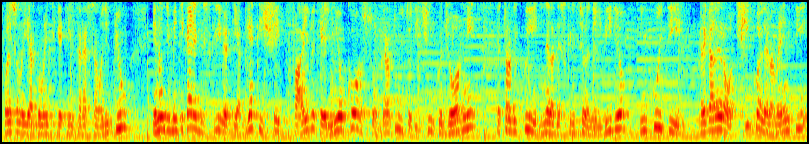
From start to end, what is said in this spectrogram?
quali sono gli argomenti che ti interessano di più e non dimenticare di iscriverti a Get in Shape 5 che è il mio corso gratuito di 5 giorni che trovi qui nella descrizione del video in cui ti regalerò 5 allenamenti,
